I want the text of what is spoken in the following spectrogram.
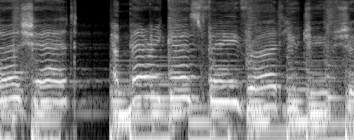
Watershed, America's favorite YouTube show.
